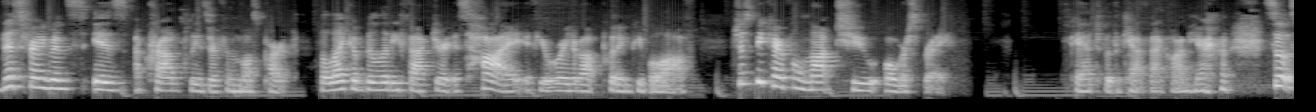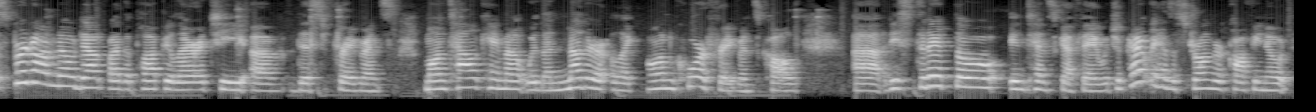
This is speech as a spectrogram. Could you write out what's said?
This fragrance is a crowd pleaser for the most part. The likability factor is high if you're worried about putting people off. Just be careful not to overspray. Okay, I have to put the cap back on here. so spurred on no doubt by the popularity of this fragrance, Montale came out with another like encore fragrance called uh, Ristretto Intense Cafe, which apparently has a stronger coffee note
